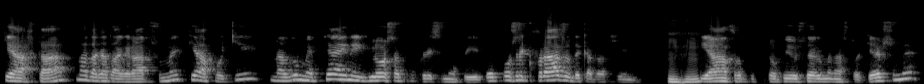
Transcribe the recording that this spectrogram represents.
Και αυτά να τα καταγράψουμε και από εκεί να δούμε ποια είναι η γλώσσα που χρησιμοποιείται, πώς εκφράζονται οι άνθρωποι τους οποίους θέλουμε να στοχεύσουμε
